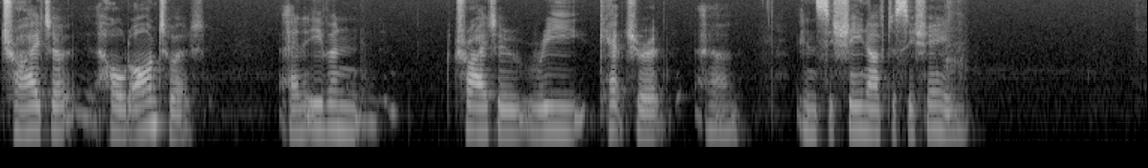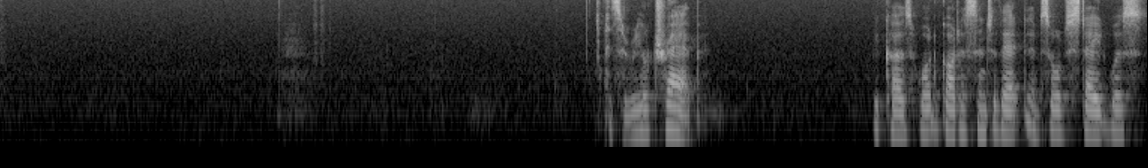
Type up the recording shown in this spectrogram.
try to hold on to it, and even try to recapture it um, in sesshin after sesshin. It's a real trap. because what got us into that absorbed state was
